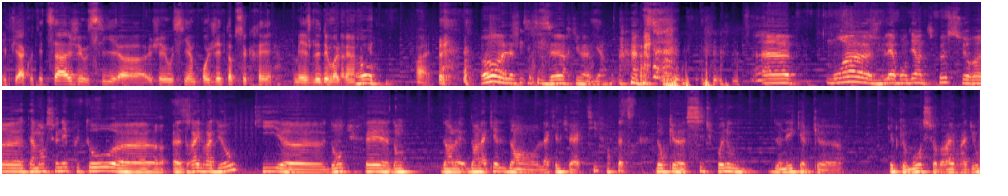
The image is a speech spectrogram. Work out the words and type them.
Et puis à côté de ça, j'ai aussi, euh, j'ai aussi un projet top secret, mais je le dévoilerai un peu plus. Ouais. oh, le petit teaser qui va bien. Euh, moi, je voulais rebondir un petit peu sur, euh, tu as mentionné plutôt Drive Radio, qui, dont tu fais, dont, dans, dans, laquelle, dans laquelle tu es actif en fait. Donc, si tu pouvais nous donner quelques quelques mots sur Drive Radio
